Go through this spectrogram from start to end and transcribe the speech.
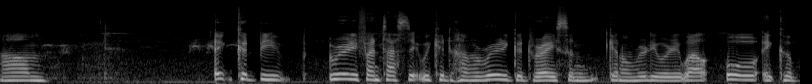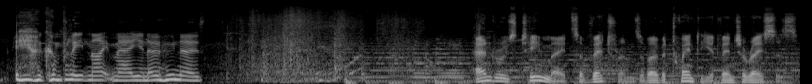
Um, it could be really fantastic. We could have a really good race and get on really, really well, or it could be a complete nightmare. You know, who knows? Andrew's teammates are veterans of over 20 adventure races.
